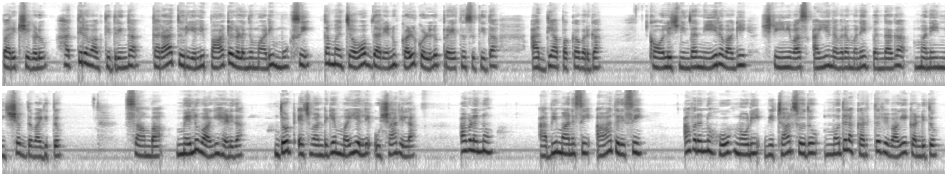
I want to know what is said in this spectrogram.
ಪರೀಕ್ಷೆಗಳು ಹತ್ತಿರವಾಗ್ತಿದ್ರಿಂದ ತರಾತುರಿಯಲ್ಲಿ ಪಾಠಗಳನ್ನು ಮಾಡಿ ಮುಗಿಸಿ ತಮ್ಮ ಜವಾಬ್ದಾರಿಯನ್ನು ಕಳ್ಕೊಳ್ಳಲು ಪ್ರಯತ್ನಿಸುತ್ತಿದ್ದ ಅಧ್ಯಾಪಕ ವರ್ಗ. ಕಾಲೇಜಿನಿಂದ ನೇರವಾಗಿ ಶ್ರೀನಿವಾಸ್ ಅಯ್ಯನವರ ಮನೆಗೆ ಬಂದಾಗ ಮನೆ ನಿಶ್ಶಬ್ದವಾಗಿತ್ತು. ಸಾಂಬಾ ಮೆಲುವಾಗಿ ಹೇಳಿದ, ದೊಡ್ಡ ಯಜಮಾನರಿಗೆ ಮೈಯಲ್ಲಿ ಹುಷಾರಿಲ್ಲ. ಅವಳನ್ನು ಅಭಿಮಾನಿಸಿ, ಆಧರಿಸಿ, ಅವರನ್ನು ಹೋಗಿ ನೋಡಿ ವಿಚಾರಿಸೋದು ಮೊದಲ ಕರ್ತವ್ಯವಾಗಿ ಕಂಡಿತು.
